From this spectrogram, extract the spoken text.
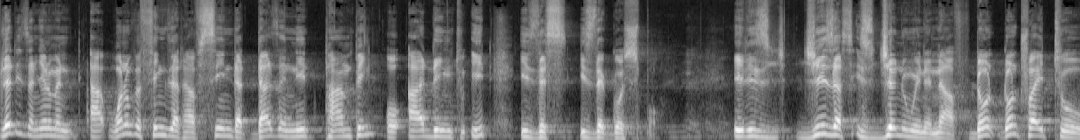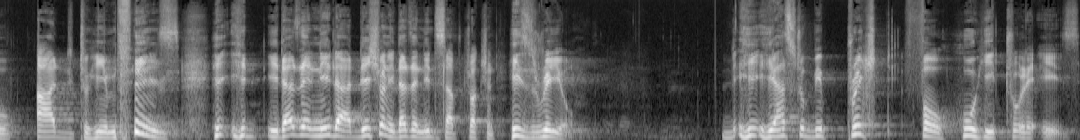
ladies and gentlemen, uh, one of the things that I've seen that doesn't need pumping or adding to it is, this, is the gospel. It is Jesus is genuine enough. Don't, don't try to add to him things. He, he, he doesn't need addition, he doesn't need subtraction. He's real. He, he has to be preached for who he truly is.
